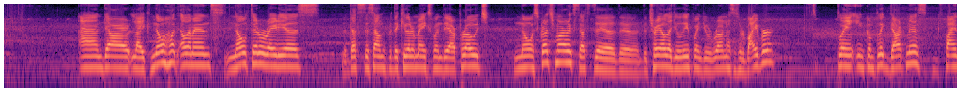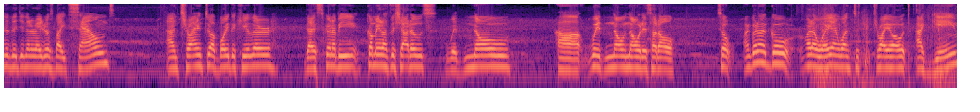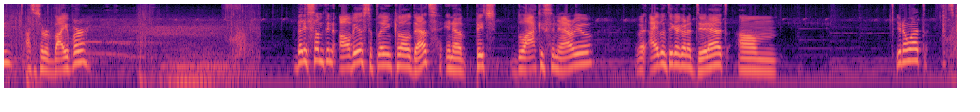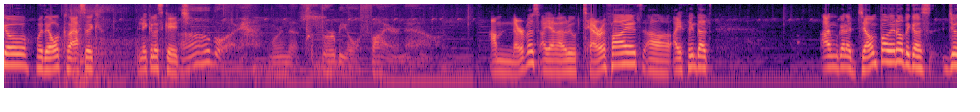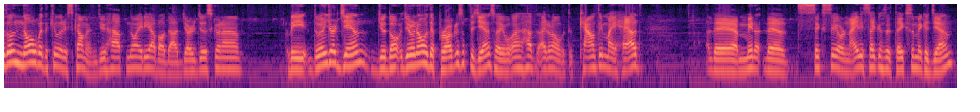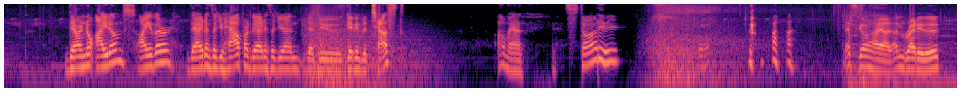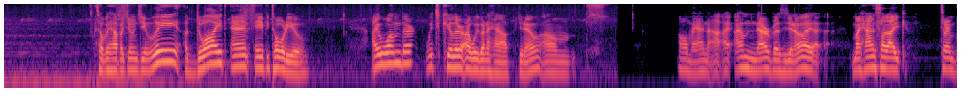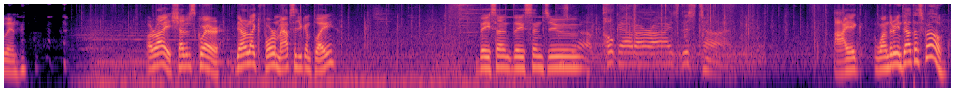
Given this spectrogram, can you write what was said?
And there are like no hot elements, no terror radius. That's the sound the killer makes when they approach. No scratch marks. That's the, the, the trail that you leave when you run as a survivor. Playing in complete darkness, finding the generators by sound, and trying to avoid the killer that's gonna be coming out of the shadows with no uh, with no notice at all. So I'm gonna go right away. I want to try out a game as a survivor. That is something obvious to play in Claudette in a pitch black scenario, but I don't think I'm gonna do that. Um, you know what? Let's go with the old classic, Nicolas Cage. Oh boy, we're in the proverbial fire now. I'm nervous. I am a little terrified. Uh, I think that I'm gonna jump a little because you don't know where the killer is coming. You have no idea about that. You're just gonna be doing your gen. You don't you don't know the progress of the gen, so I have I don't know to count in my head the minute the 60 or 90 seconds it takes to make a gen. There are no items either. The items that you have are the items that you end, that you get in the chest. Oh man, starting. Let's go, Hayat. I'm ready, dude. So we have a Yun-Jin Lee, a Dwight, and a Vittorio. I wonder which killer are we gonna have, you know? Um. Oh man, I, I am nervous, you know? I, I, my hands are like trembling. Alright, Shadow Square. There are like four maps that you can play. They send they send you poke out our eyes this time. I wondering that as well.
